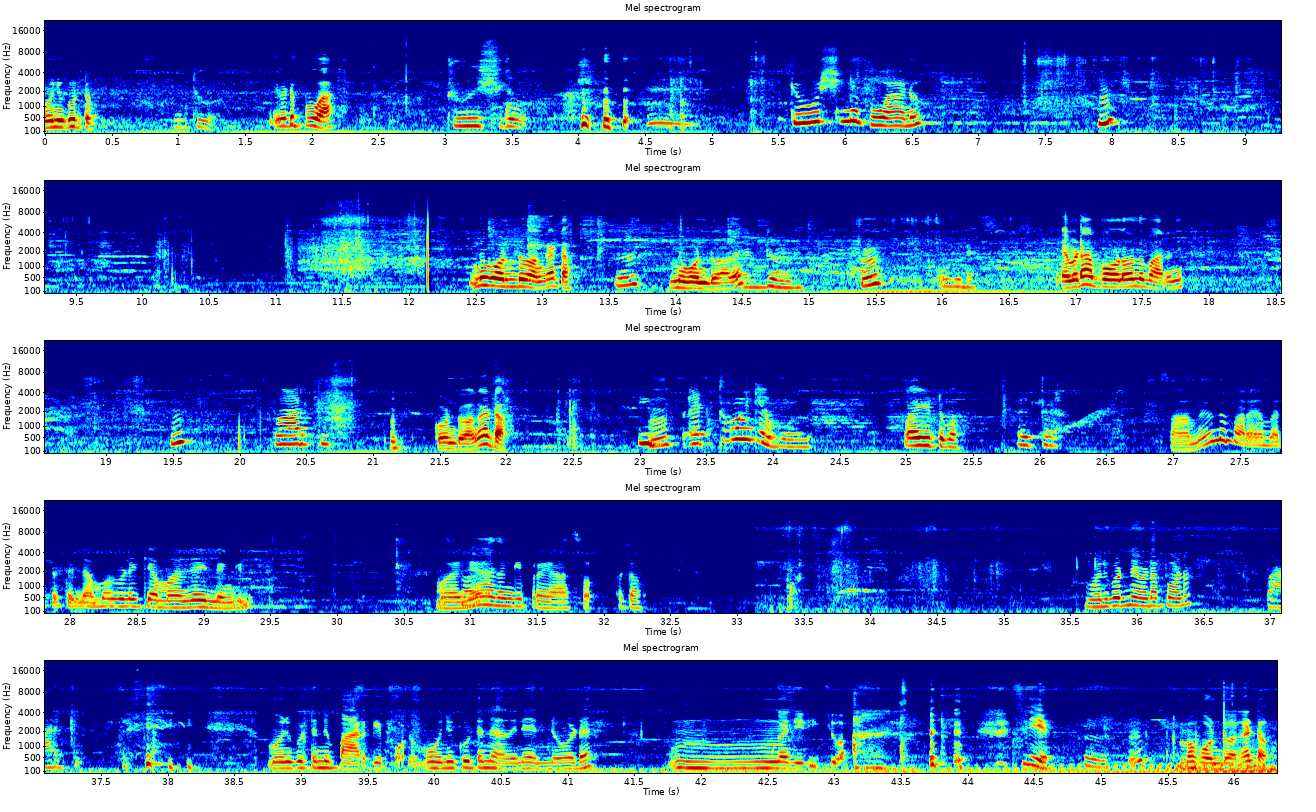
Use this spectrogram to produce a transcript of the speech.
മോനിക്കുട്ടോ ഇവിടെ പോവാ? ട്യൂഷനും. ട്യൂഷന് പോവാണോ? ഇന്ന് കൊണ്ടുപോവാം കേട്ടോ. ഇന്ന് കൊണ്ടുപോവാ എവിടാ പോണോന്ന് പറഞ്ഞു. കൊണ്ടുപോവാം കേട്ടോ. വൈകിട്ട് പോ സമയമൊന്നും പറയാൻ പറ്റത്തില്ല. അമ്മ വിളിക്കാം. മഴയില്ലെങ്കിൽ. മഴയാണെങ്കിൽ പ്രയാസം കേട്ടോ. മോനിക്കുട്ടൻ എവിടെ പോണം? പാർക്കിൽ. മോനിക്കുട്ടന് പാർക്കിൽ പോകണം മോനിക്കുട്ടൻ അതിന് എന്നോട് ഇരിക്കുക ശരിയേ. അമ്മ കൊണ്ടുപോകാം കേട്ടോ.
